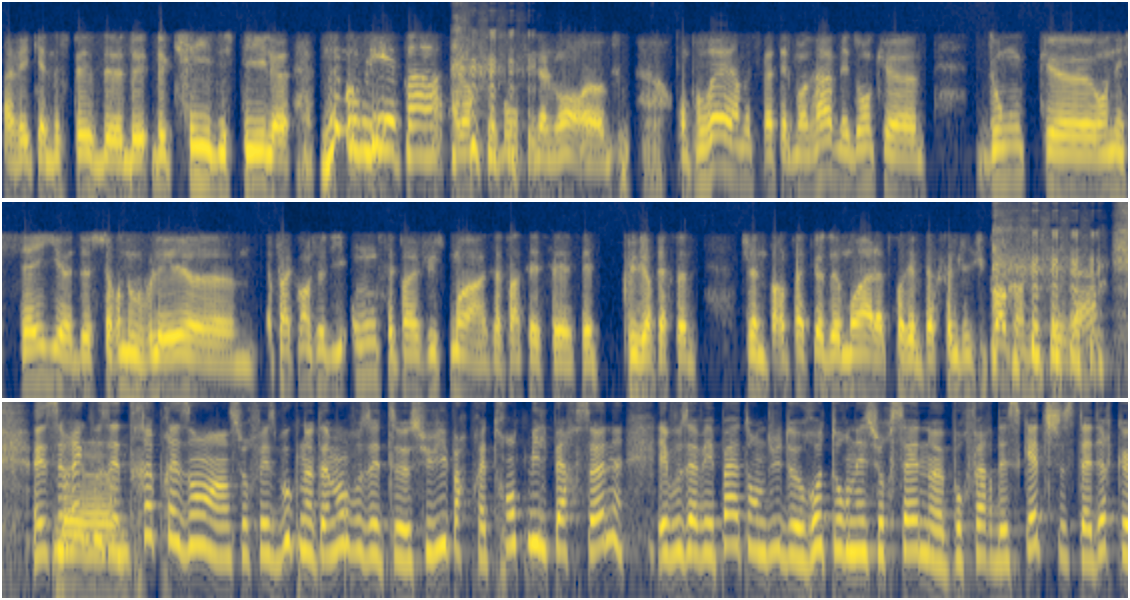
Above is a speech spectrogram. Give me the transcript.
avec une espèce de, de, de cri du style euh, Ne m'oubliez pas Alors que bon, finalement, euh, on pourrait, hein, mais c'est pas tellement grave. Mais donc, euh, donc, euh, on essaye de se renouveler. euh, Enfin, quand je dis on, c'est pas juste moi. hein, enfin, c'est- plusieurs personnes. Je ne parle pas que de moi à la troisième personne. Je ne suis pas encore. Et C'est vrai que vous euh, êtes très présent hein, sur Facebook, notamment vous êtes suivi par près de 30 000 personnes et vous n'avez pas attendu de retourner sur scène pour faire des sketchs, c'est-à-dire que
